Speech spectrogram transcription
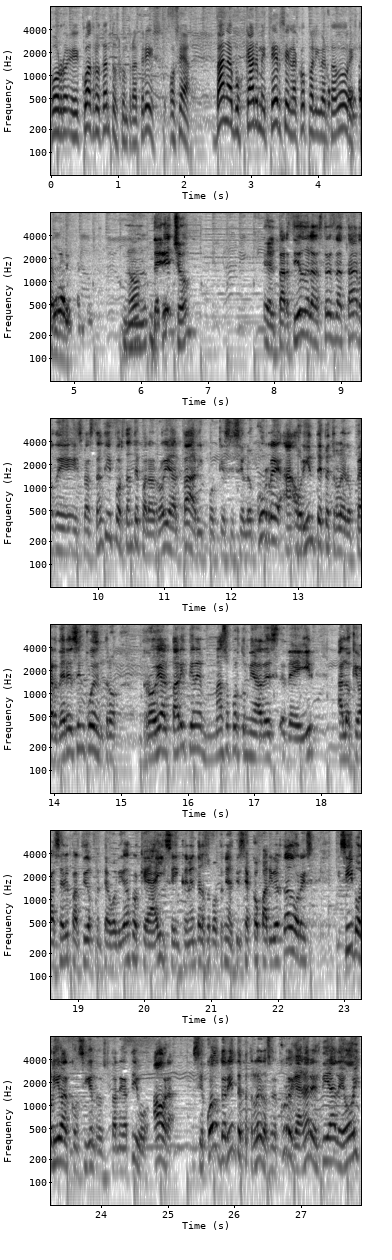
por eh, cuatro tantos contra tres. O sea, van a buscar meterse en la Copa Libertadores también. ¿no? De hecho, el partido de las 3 de la tarde es bastante importante para Royal Party porque si se le ocurre a Oriente Petrolero perder ese encuentro, Royal Party tiene más oportunidades de ir a lo que va a ser el partido frente a Bolívar, porque ahí se incrementan las oportunidades de irse a Copa Libertadores y si Bolívar consigue el resultado negativo. Ahora, si el cuadro de Oriente Petrolero se le ocurre ganar el día de hoy,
